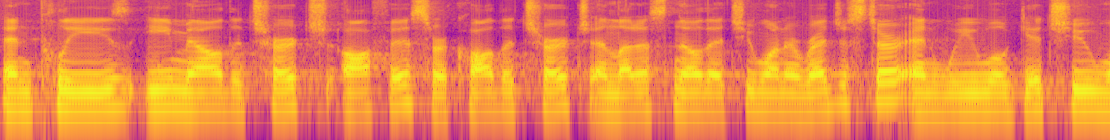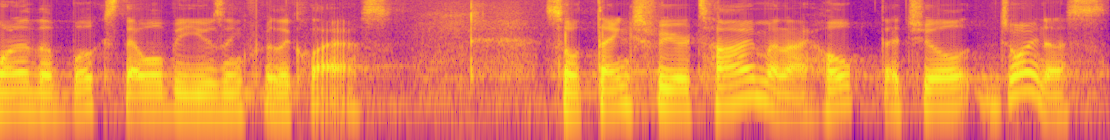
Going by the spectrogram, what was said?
And please email the church office or call the church and let us know that you want to register, and we will get you one of the books that we'll be using for the class. So thanks for your time, and I hope that you'll join us.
